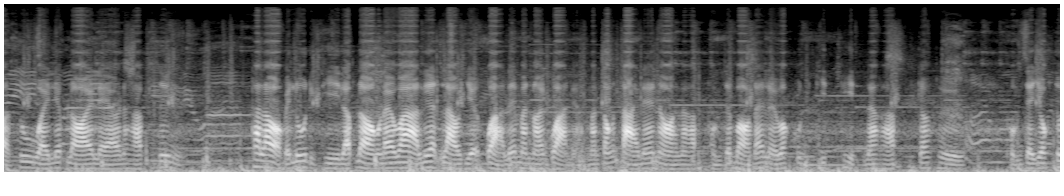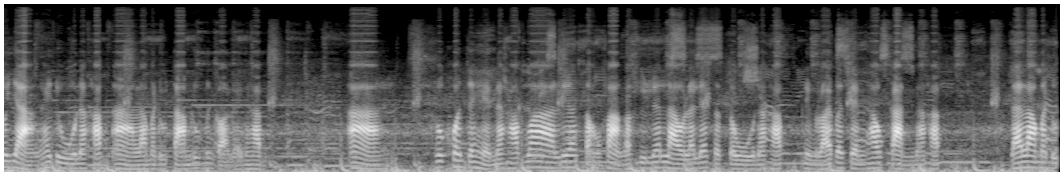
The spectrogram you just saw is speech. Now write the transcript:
ต่อสู้ไว้เรียบร้อยแล้วนะครับ ซึ่งถ้าเราออกไปรูดอีกที รับรองได้ว่าเลือดเราเยอะกว่าเลือดมันน้อยกว่าเนี่ยมันต้องตายแน่นอนนะครับ ผมจะบอกได้เลยว่าคุณคิดผิดนะครับ ก็คือ ผมจะยกตัวอย่างให้ดูนะครับ อ่า เรามาดูตามรูปมันก่อนเลยนะครับ อ่า ทุกคนจะเห็นนะครับว่าเลือดสองฝั่งก็คือเลือดเราและเลือดศัตรูนะครับ 100%เท่ากันนะครับ แล้วเรามาดู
